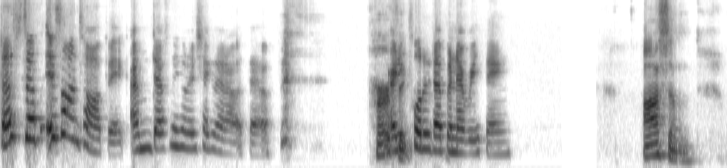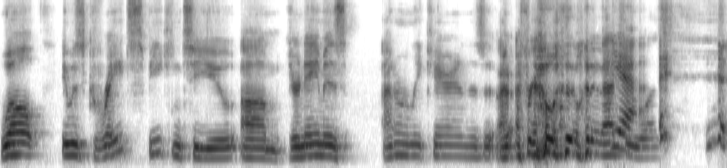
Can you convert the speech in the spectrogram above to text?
That stuff is on topic. I'm definitely going to check that out though. Perfect. I already pulled it up and everything. Awesome. Well, it was great speaking to you. Um, your name is I don't really care. and Is it, I, I forgot what, what it actually Yeah. was.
